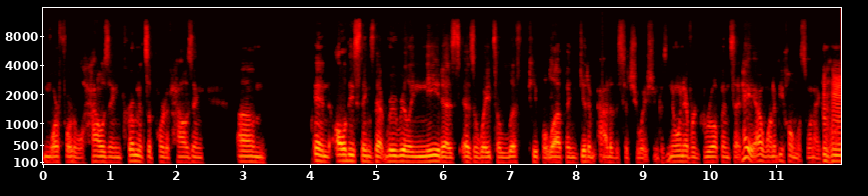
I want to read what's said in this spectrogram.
more affordable housing, permanent supportive housing, um, and all these things that we really need as as a way to lift people up and get them out of the situation. Because no one ever grew up and said, "Hey, I want to be homeless when I grow up,"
